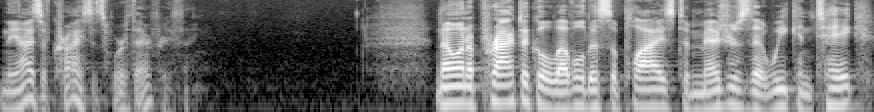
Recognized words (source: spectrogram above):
In the eyes of Christ, it's worth everything. Now, on a practical level, this applies to measures that we can take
